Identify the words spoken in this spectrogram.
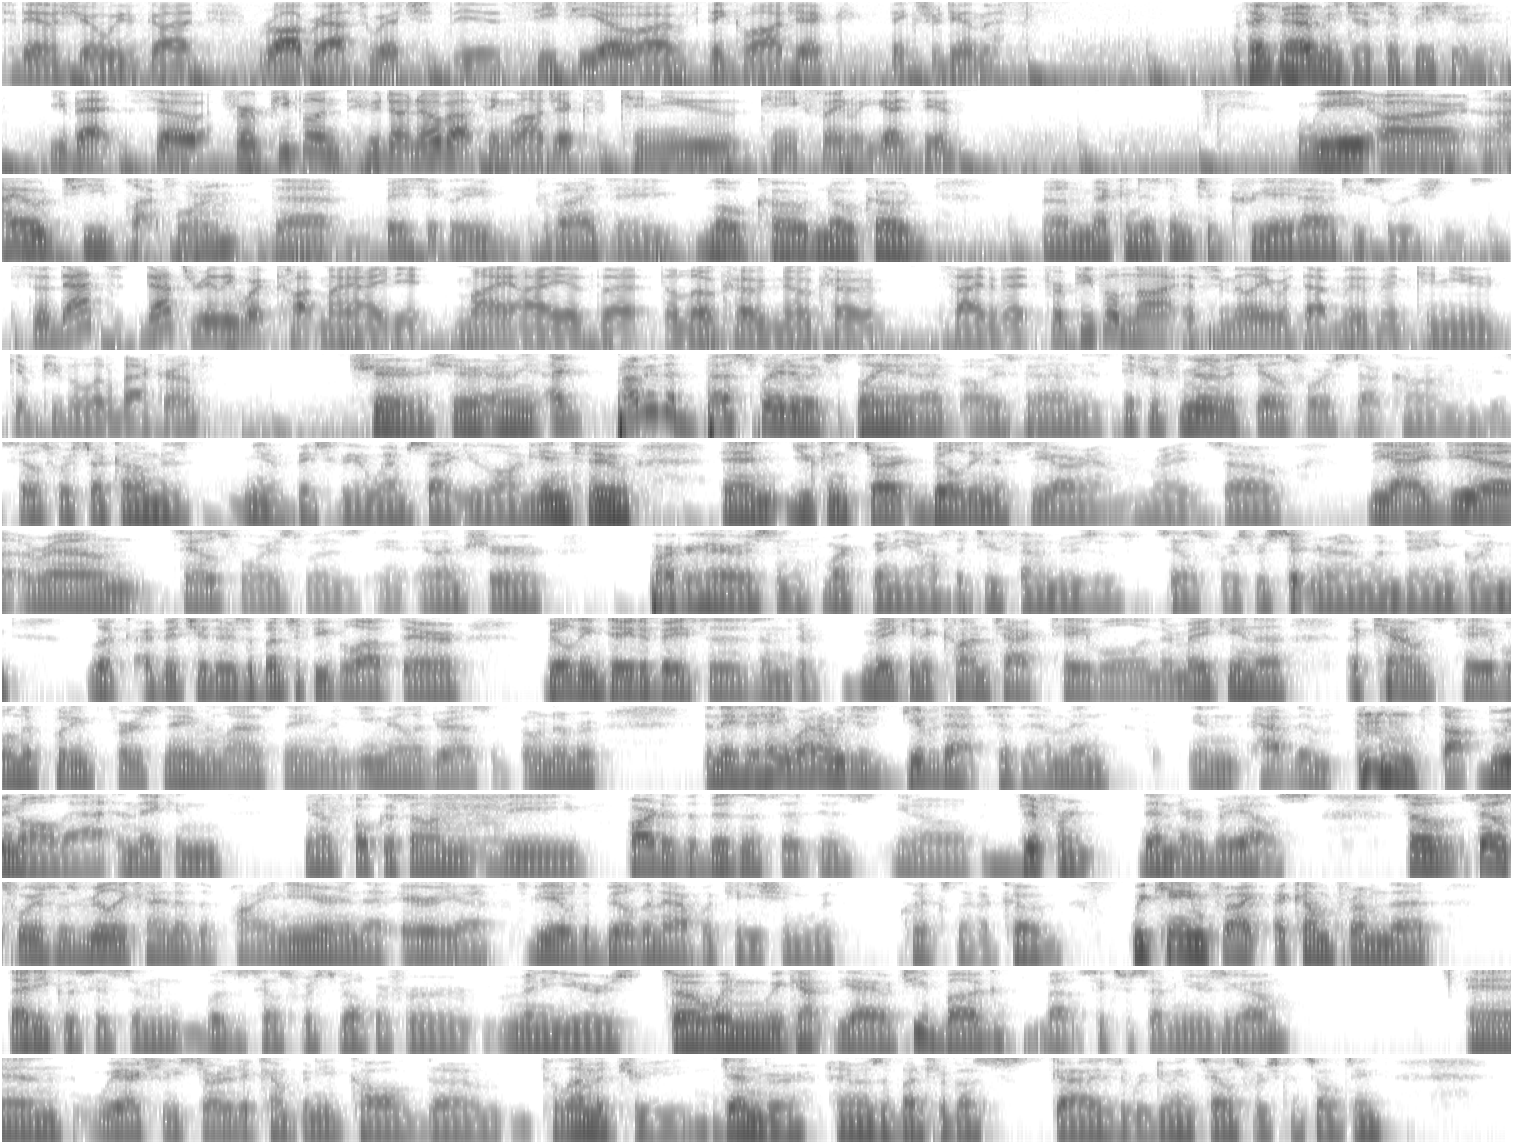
Today on the show, we've got Rob Rastovich, the CTO of ThingLogix. Thanks for doing this. Thanks for having me, Jess. I appreciate it. You bet. So, for people who don't know about ThingLogix, can you can you explain what you guys do? We are an IoT platform that basically provides a low code, no code uh, mechanism to create IoT solutions. So that's that's really what caught my idea my eye is the the low code, no code side of it. For people not as familiar with that movement, can you give people a little background? Sure, sure. I mean, I, probably the best way to explain it, I've always found, is if you're familiar with Salesforce.com. Salesforce.com is, you know, basically a website you log into, and you can start building a CRM, right? So the idea around Salesforce was, and I'm sure Parker Harris and Mark Benioff, the two founders of Salesforce, were sitting around one day and going, "Look, I bet you there's a bunch of people out there building databases and they're making a contact table and they're making a accounts table and they're putting first name and last name and email address and phone number. And they say hey why don't we just give that to them and and have them stop doing all that? And they can you know focus on the part of the business that is you know different than everybody else. So salesforce was really kind of the pioneer in that area to be able to build an application with clicks not code. We came from I, I come from that that ecosystem was a Salesforce developer for many years. So when we got the IoT bug about six or seven years ago, and we actually started a company called um, 2lemetry Denver, and it was a bunch of us guys that were doing Salesforce consulting.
